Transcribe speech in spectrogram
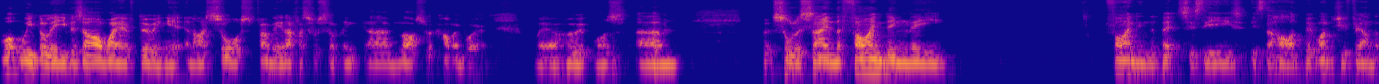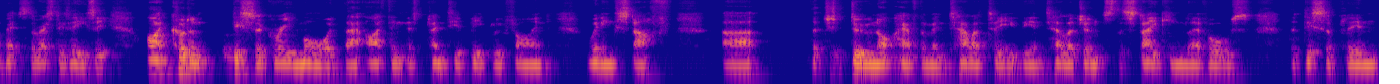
what we believe is our way of doing it. And I saw, funnily enough, I saw something um, last week. I can't remember where, where who it was, um, but sort of saying the finding the finding the bets is the easy, is the hard bit. Once you found the bets, the rest is easy. I couldn't disagree more with that. I think there's plenty of people who find winning stuff. Uh, that just do not have the mentality, the intelligence, the staking levels, the discipline,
